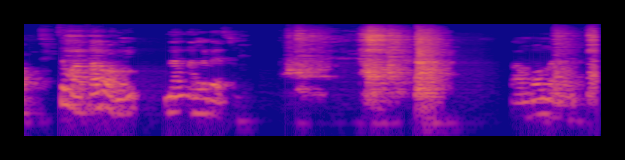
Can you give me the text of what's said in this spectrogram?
കുറച്ച് മസാല വന്നു എന്നാൽ നല്ല ടേസ്റ്റ് ഉണ്ട് സംഭവം നല്ല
